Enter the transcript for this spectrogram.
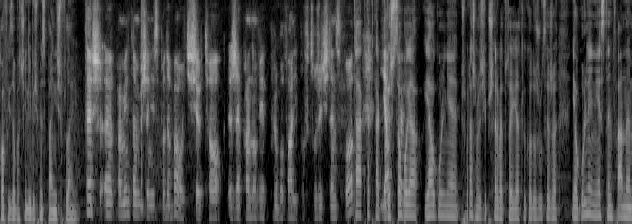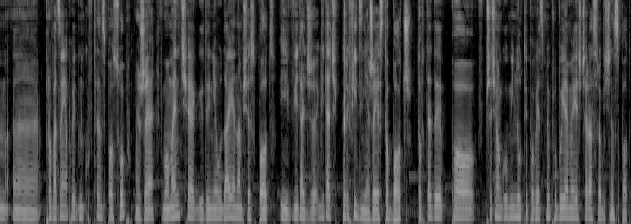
Coffey zobaczylibyśmy Spanish Fly. też e, pamiętam, że nie spodobało ci się to, że panowie próbowali powtórzyć ten spot. Tak, tak, tak. Ja Wiesz co, bo ja, ja ogólnie, przepraszam, że ci przerwę tutaj, ja tylko dorzucę, że ja ogólnie nie jestem fanem e, prowadzenia pojedynku w ten sposób, że w momencie, gdy nie udaje nam się spot i widać, że widać perfidnie, że jest to bocz, to wtedy po w przeciągu minuty powiedzmy próbujemy jeszcze raz robić ten spot.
